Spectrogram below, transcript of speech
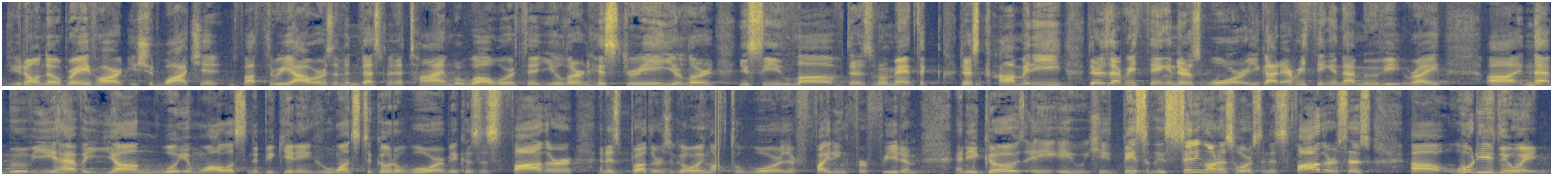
if you don't know Braveheart, you should watch it. It's about three hours of investment of time, but well worth it. You learn history, you learn, you see love, there's romantic, there's comedy, there's everything, and there's war. You got everything in that movie, right? Uh, in that movie, you have a young William Wallace in the beginning who wants to go to war because his father and his brothers are going off to war. They're fighting for freedom. And he goes, and he, he, he's basically sitting on his horse, and his father says, uh, What are you doing?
